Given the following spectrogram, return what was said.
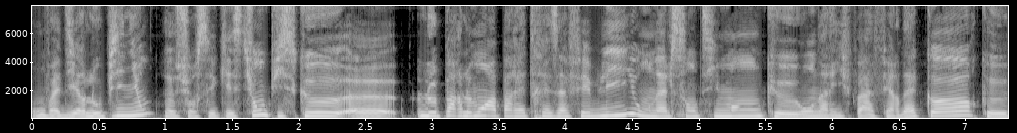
on va dire, l'opinion euh, sur ces questions, puisque euh, le Parlement apparaît très affaibli. On a le sentiment qu'on n'arrive pas à faire d'accord, que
